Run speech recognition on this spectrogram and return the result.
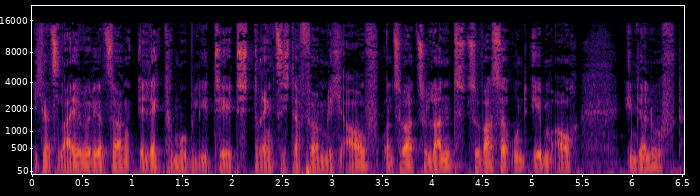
Ich als Laie würde jetzt sagen, Elektromobilität drängt sich da förmlich auf, und zwar zu Land, zu Wasser und eben auch in der Luft.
